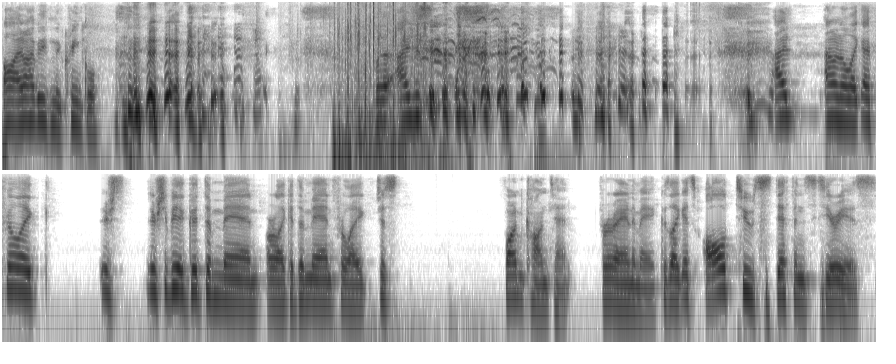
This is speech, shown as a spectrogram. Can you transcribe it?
oh i don't have anything to crinkle but i just I I don't know, like I feel like there's there should be a good demand or like a demand for like just fun content for anime because like it's all too stiff and serious.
